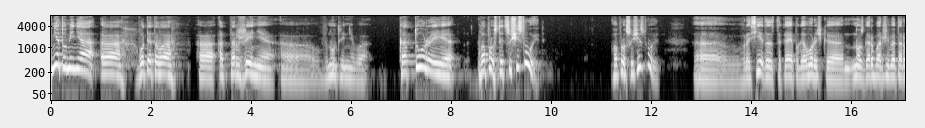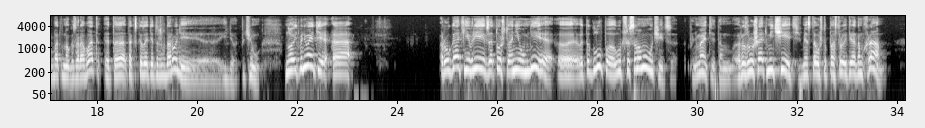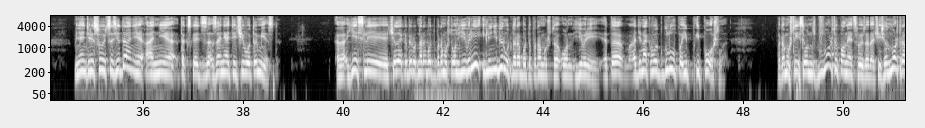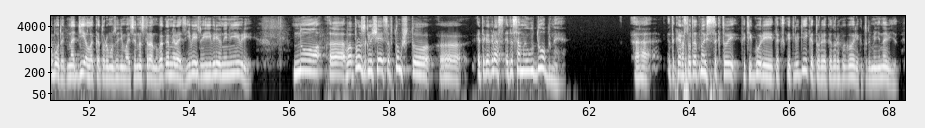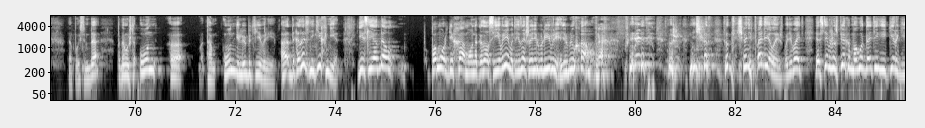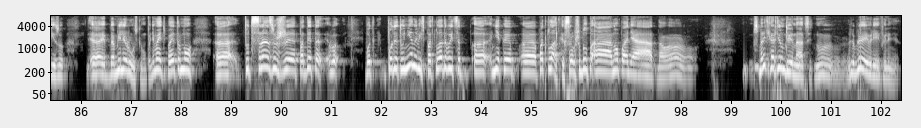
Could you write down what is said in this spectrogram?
Нет у меня э, вот этого э, отторжения э, внутреннего, которое... Вопрос-то это существует. Вопрос существует. Э, в России это такая поговорочка «нос горбат живет, арбат много зарабат». Это, так сказать, это же в народе э, идет. Почему? Но ведь, понимаете, э, ругать евреев за то, что они умнее, это глупо, лучше самому учиться. Понимаете, там, разрушать мечеть вместо того, чтобы построить рядом храм. Меня интересует созидание, а не, так сказать, занятие чего-то места. Э, если человека берут на работу, потому что он еврей, или не берут на работу, потому что он еврей, это одинаково глупо и, и пошло. Потому что если он может выполнять свою задачу, если он может работать на дело, которым он занимается, и на страну, какая разница, еврей, еврей он или не еврей. Но э, вопрос заключается в том, что э, это как раз это самое удобное. Э, это как раз вот относится к той категории, так сказать, людей, которые, о которых вы говорили, которые меня ненавидят, допустим, да, потому что он, э, там, он не любит евреев. А доказательств никаких нет. Если я дал по морде хаму, он оказался евреем, это не значит, что я не люблю евреев, я не люблю хамов. Ничего, тут ничего не поделаешь, понимаете? Я с тем же успехом могу дать и киргизу или русскому, понимаете? Поэтому э, тут сразу же под это вот под эту ненависть подкладывается э, некая э, подкладка, чтобы был... А, ну понятно. Смотрите картину 12. Ну, люблю я евреев или нет?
